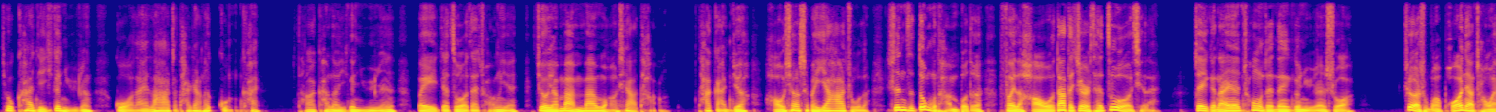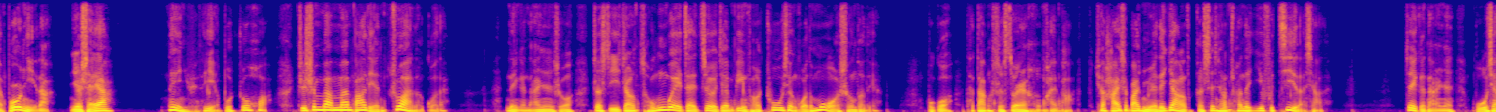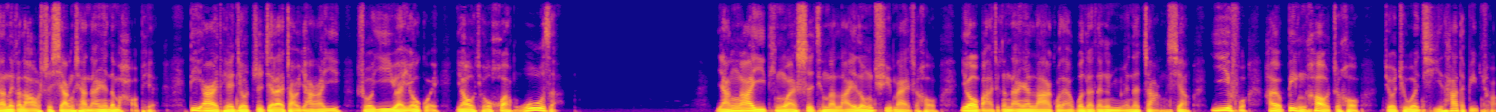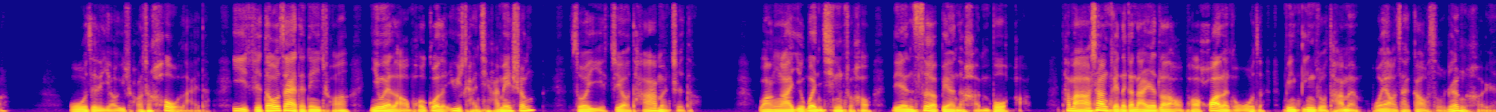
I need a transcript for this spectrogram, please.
就看见一个女人过来拉着他，让他滚开。他看到一个女人背着坐在床沿，就要慢慢往下躺。他感觉好像是被压住了，身子动弹不得，费了好大的劲儿才坐起来。这个男人冲着那个女人说：“这是我婆娘床位，不是你的。你是谁呀？”那女的也不说话，只是慢慢把脸转了过来。那个男人说：“这是一张从未在这间病房出现过的陌生的脸。”不过他当时虽然很害怕。却还是把女人的样子和身上穿的衣服记了下来。这个男人不像那个老实乡下男人那么好骗，第二天就直接来找杨阿姨说医院有鬼，要求换屋子。杨阿姨听完事情的来龙去脉之后，又把这个男人拉过来问了那个女人的长相、衣服还有病号之后，就去问其他的病床。屋子里有一床是后来的。一直都在的那床，因为老婆过了预产期还没生，所以只有他们知道。王阿姨问清楚后，脸色变得很不好。她马上给那个男人的老婆换了个屋子，并叮嘱他们不要再告诉任何人。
